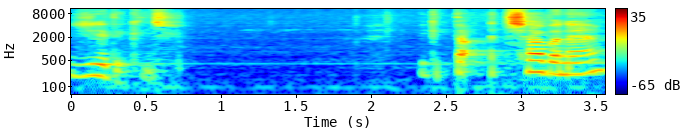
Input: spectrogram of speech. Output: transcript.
ये देखें जी, ये कितना अच्छा बना है।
